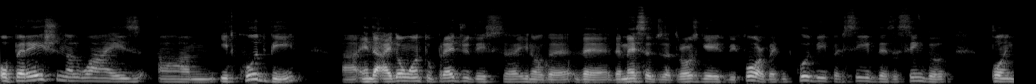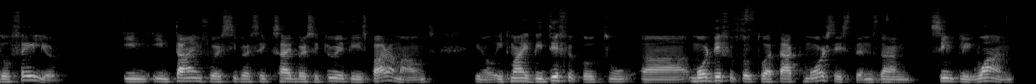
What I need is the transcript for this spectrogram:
operational wise, um, it could be, uh, and I don't want to prejudice, uh, you know, the, the, the message that Ross gave before, but it could be perceived as a single point of failure. In, in times where cyber, cybersecurity is paramount, you know, it might be difficult to, uh, more difficult to attack more systems than simply one,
